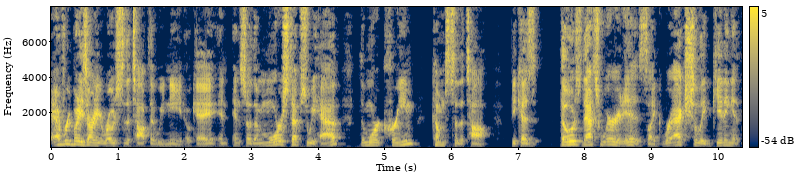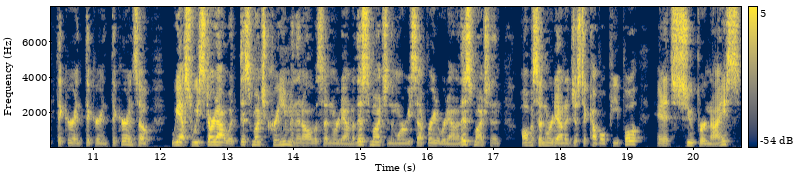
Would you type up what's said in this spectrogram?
everybody's already rose to the top that we need. Okay. And, and so the more steps we have, the more cream comes to the top because those, that's where it is. Like we're actually getting it thicker and thicker and thicker. And so yes, we start out with this much cream, and then all of a sudden we're down to this much, and the more we separate it, we're down to this much, and then all of a sudden we're down to just a couple people, and it's super nice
